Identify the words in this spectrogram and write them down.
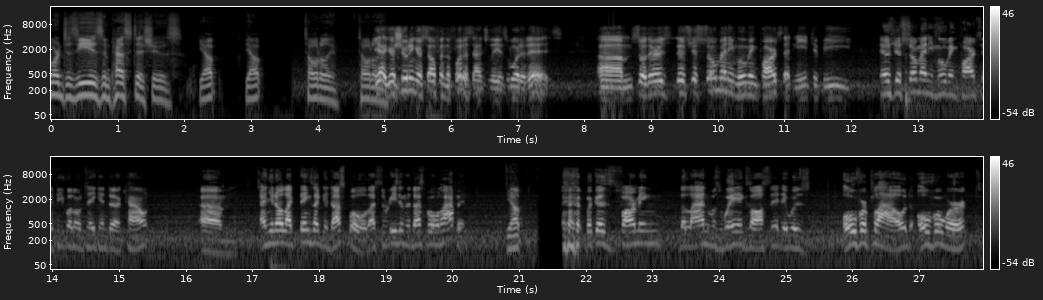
more disease and pest issues. Yep. Yep. Totally. Totally. yeah, you're shooting yourself in the foot. Essentially, is what it is. Um, so there's there's just so many moving parts that need to be. There's just so many moving parts that people don't take into account. Um, and you know, like things like the Dust Bowl. That's the reason the Dust Bowl happened. Yep. because farming the land was way exhausted it was overplowed overworked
